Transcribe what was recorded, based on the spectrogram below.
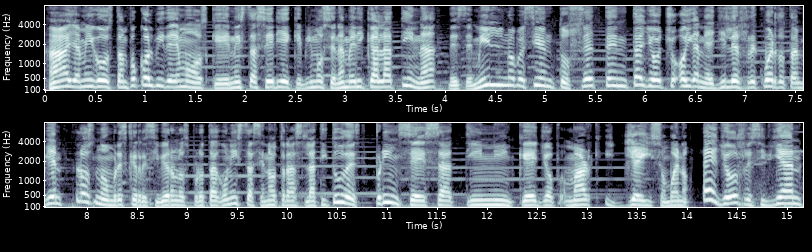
Ay, amigos, tampoco olvidemos que en esta serie que vimos en América Latina desde 1978, oigan, y allí les recuerdo también los nombres que recibieron los protagonistas en otras latitudes. Princesa, Tini, Kejop, Mark y Jason. Bueno, ellos recibían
